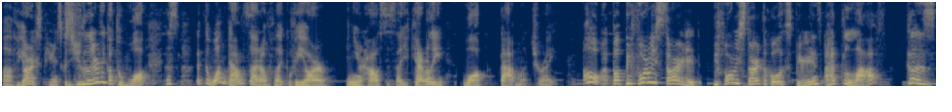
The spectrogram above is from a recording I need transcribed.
uh, VR experience because you literally got to walk. Because like the one downside of like VR in your house is that you can't really walk that much, right? Oh, but before we started, before we started the whole experience, I had to laugh because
